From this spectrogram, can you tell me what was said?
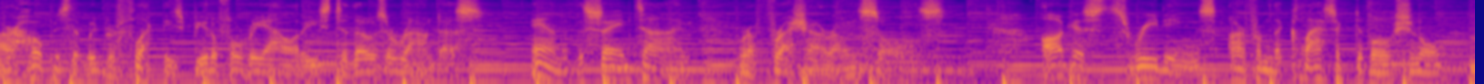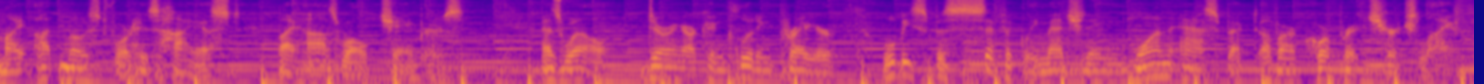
our hope is that we'd reflect these beautiful realities to those around us and at the same time refresh our own souls. August's readings are from the classic devotional My Utmost for His Highest by Oswald Chambers. As well, during our concluding prayer, we'll be specifically mentioning one aspect of our corporate church life.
